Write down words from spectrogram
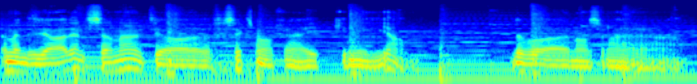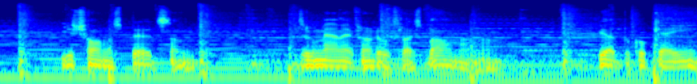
Ja, men jag hade inte, sen hade inte jag sex honom förrän jag gick i nian. Det var någon sån här uh, Djursholmsbrud som drog med mig från Roslagsbanan och bjöd på kokain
